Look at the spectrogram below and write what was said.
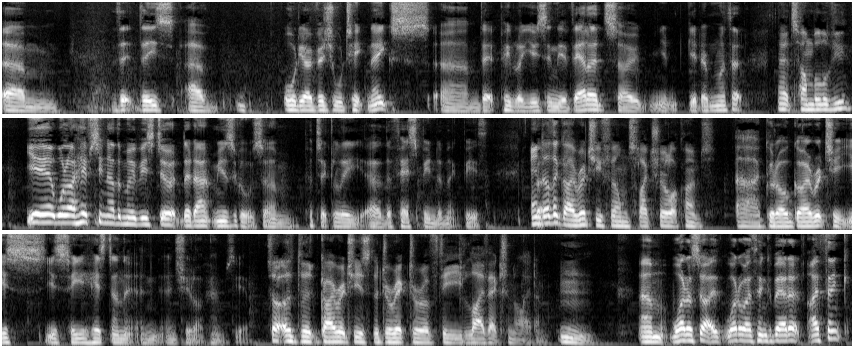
um, th- these uh, audio-visual techniques um, that people are using. They're valid, so you get in with it. That's humble of you. Yeah, well, I have seen other movies do it that aren't musicals, um, particularly uh, the Fassbender Macbeth. And But- other Guy Ritchie films like Sherlock Holmes. Uh, good old Guy Ritchie. Yes, yes, he has done that in, in Sherlock Holmes. Yeah. So uh, the Guy Ritchie is the director of the live action Aladdin. Mm. Um, what, is I, what do I think about it? I think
